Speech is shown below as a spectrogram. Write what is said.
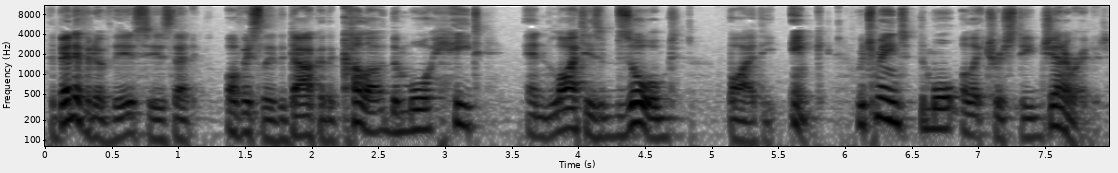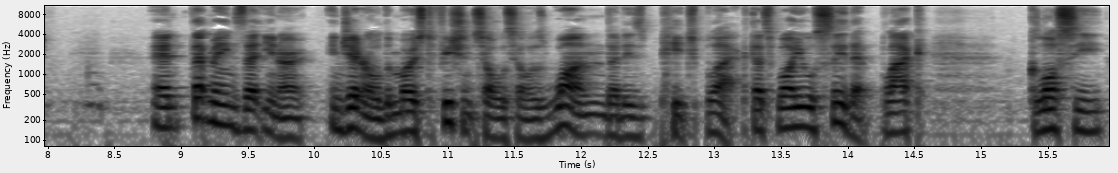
The benefit of this is that obviously the darker the colour, the more heat and light is absorbed by the ink, which means the more electricity generated. And that means that, you know, in general, the most efficient solar cell is one that is pitch black. That's why you'll see that black, glossy,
